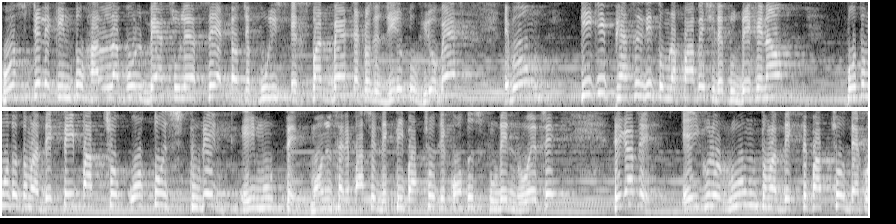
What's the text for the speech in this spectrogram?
হোস্টেলে কিন্তু হাল্লা বল ব্যাচ চলে আসছে। একটা হচ্ছে পুলিশ এক্সপার্ট ব্যাচ একটা হচ্ছে জিরো টু হিরো ব্যাচ এবং কি কি ফ্যাসিলিটি তোমরা পাবে সেটা একটু দেখে নাও। প্রথমত তোমরা দেখতেই পাচ্ছ কত স্টুডেন্ট এই মুহূর্তে। মঞ্জু স্যারের পাশে দেখতেই পাচ্ছ যে কত স্টুডেন্ট রয়েছে। ঠিক আছে? এইগুলো রুম তোমরা দেখতে পাচ্ছ। দেখো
